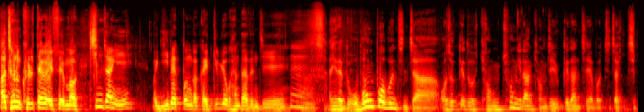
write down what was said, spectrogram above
아 저는 그럴 때가 있어요. 막 심장이 막 200번 가까이 뛰려고 한다든지. 네. 아니 근데 노봉법은 진짜 어저께도 경총이랑 경제 육개 단체 뭐 진짜 집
